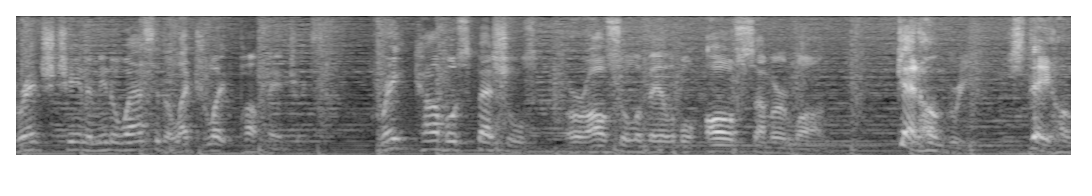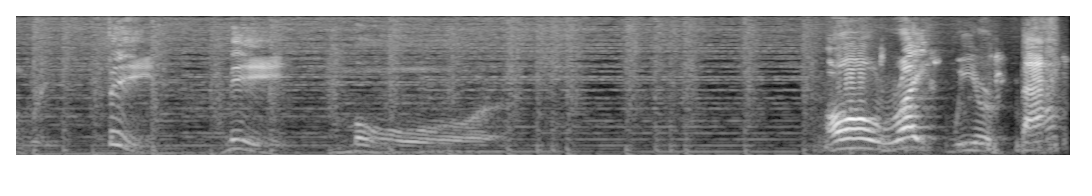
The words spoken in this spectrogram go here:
Branch Chain Amino Acid Electrolyte Pump Matrix. Great combo specials are also available all summer long. Get hungry, stay hungry, feed me more. All right, we are back.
